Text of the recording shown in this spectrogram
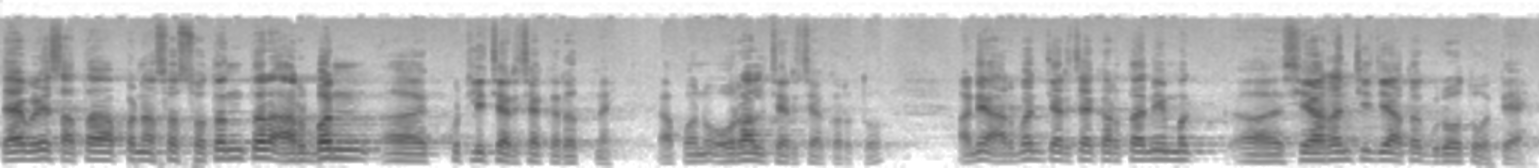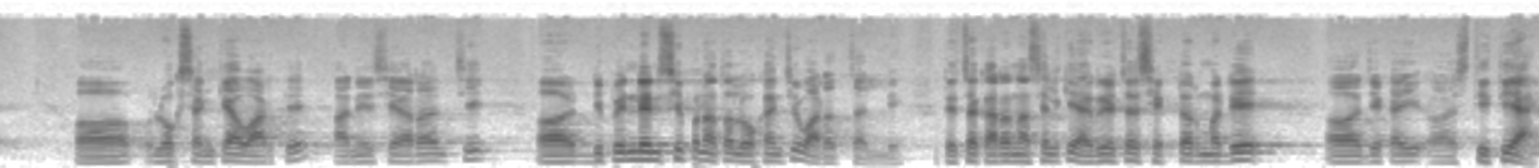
त्यावेळेस आता आपण असं स्वतंत्र अर्बन कुठली चर्चा करत नाही. आपण ओव्हरऑल चर्चा करतो. आणि अर्बन चर्चा करताना मग शहरांची जी आता ग्रोथ होते आहे लोकसंख्या वाढते आणि शहरांची डिपेंडन्सी पण आता लोकांची वाढत चालली. त्याचं कारण असेल की ॲग्रिकल्चर सेक्टरमध्ये जे काही स्थिती आहे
